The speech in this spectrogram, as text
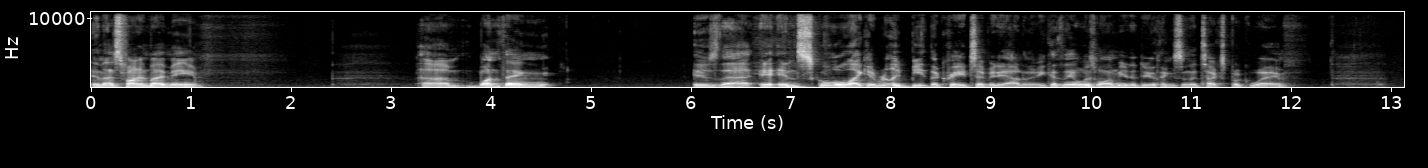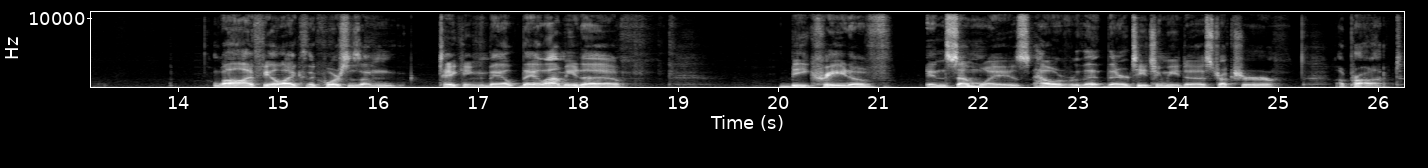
and that's fine by me. Um, one thing is that in school, like it really beat the creativity out of me because they always wanted me to do things in a textbook way. While I feel like the courses I'm taking, they they allow me to be creative in some ways. However, that they're teaching me to structure a product,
